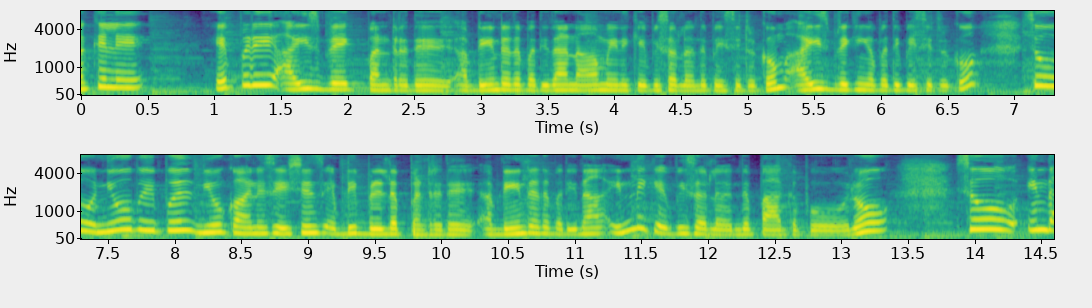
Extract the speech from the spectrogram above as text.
ஸோ மக்களே எப்படி ஐஸ் பிரேக் பண்ணுறது அப்படின்றத பற்றி தான் நாம் இன்னைக்கு எபிசோடில் வந்து பேசிகிட்டு இருக்கோம். ஐஸ் பிரேக்கிங்கை பற்றி பேசிகிட்டு இருக்கோம். So new people new conversations எப்படி பில்டப் பண்ணுறது அப்படின்றத பற்றி தான் இன்றைக்கி எபிசோடில் வந்து பார்க்க போகிறோம் ஸோ இந்த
